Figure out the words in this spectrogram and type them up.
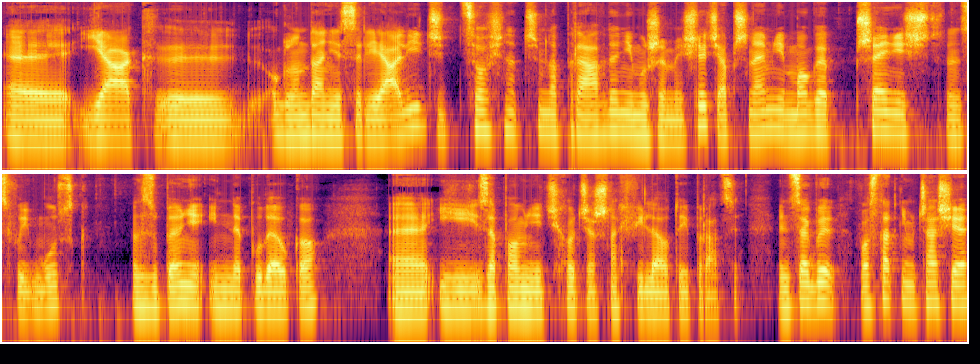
e, jak e, oglądanie seriali, czy coś, nad czym naprawdę nie muszę myśleć, a przynajmniej mogę przenieść ten swój mózg w zupełnie inne pudełko e, i zapomnieć chociaż na chwilę o tej pracy. Więc jakby w ostatnim czasie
